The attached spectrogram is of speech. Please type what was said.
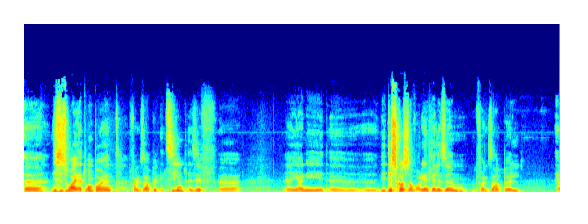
uh, this is why at one point, for example, it seemed as if uh, uh, يعني, uh, the discourse of Orientalism, for example, uh,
